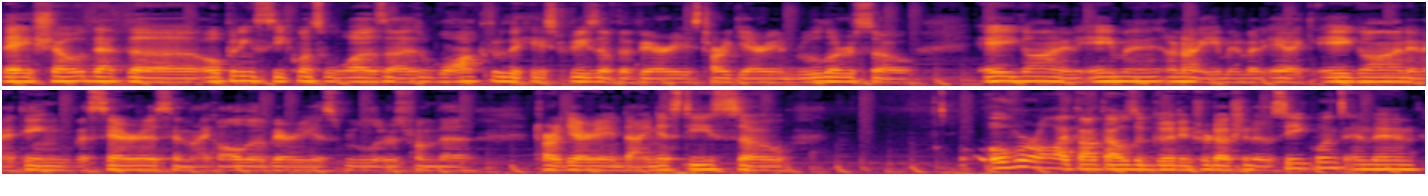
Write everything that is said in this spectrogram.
they showed that the opening sequence was a walk through the histories of the various Targaryen rulers. So Aegon and Aemon, or not Aemon, but like Aegon and I think Viserys and like all the various rulers from the Targaryen dynasty. So overall, I thought that was a good introduction to the sequence. And then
